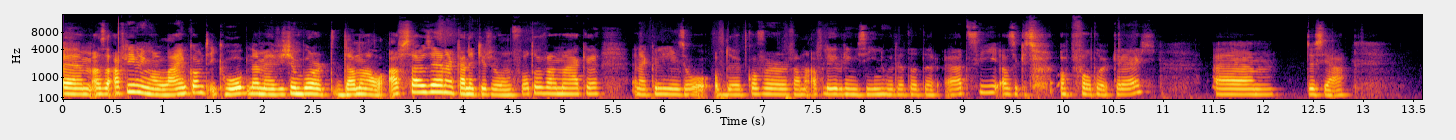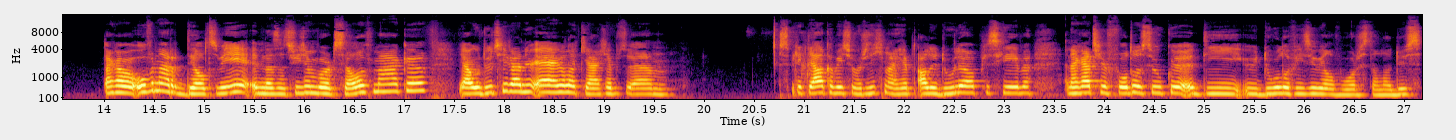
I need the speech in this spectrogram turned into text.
Um, als de aflevering online komt, ik hoop dat mijn vision board dan al af zou zijn. Dan kan ik er zo een foto van maken. En dan kunnen jullie zo op de cover van de aflevering zien hoe dat, dat eruit ziet als ik het op foto krijg. Um, dus ja. Dan gaan we over naar deel 2. En dat is het vision board zelf maken. Ja, hoe doe je dat nu eigenlijk? Ja, je hebt... Um, spreekt elke beetje voor zich, maar je hebt al je doelen opgeschreven. En dan gaat je foto's zoeken die je doelen visueel voorstellen. Dus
